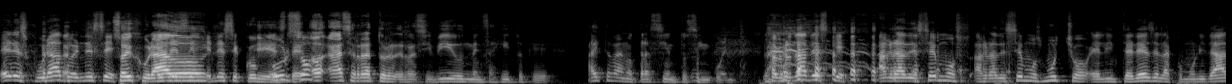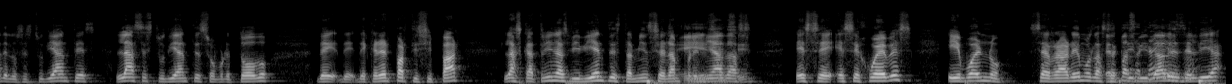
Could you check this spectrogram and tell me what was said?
eres jurado en ese, Soy jurado en ese, este, concurso. Oh, hace rato recibí un mensajito que ahí te van otras 150. La verdad es que agradecemos, agradecemos mucho el interés de la comunidad, de los estudiantes, las estudiantes sobre todo, de, de, querer participar. Las Catrinas Vivientes también serán premiadas Ese, ese jueves. Y bueno, cerraremos las actividades del día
